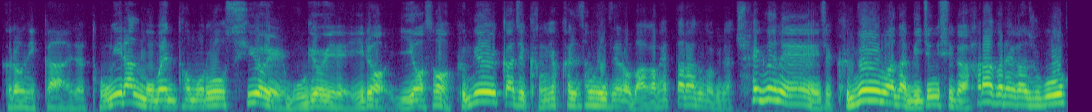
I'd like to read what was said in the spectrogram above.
그러니까 이제 동일한 모멘텀으로 수요일, 목요일에 이어, 이어서 금요일까지 강력한 상승세로 마감했다라는 겁니다. 최근에 이제 금요일마다 미증시가 하락을 해가지고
